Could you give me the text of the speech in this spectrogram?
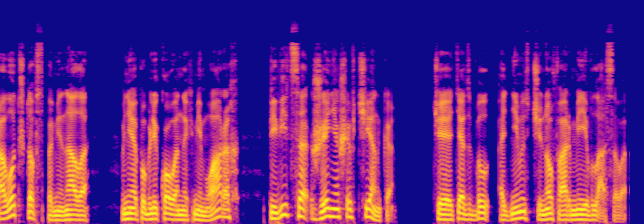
А вот что вспоминала в неопубликованных мемуарах певица Женя Шевченко, чей отец был одним из чинов армии Власова.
